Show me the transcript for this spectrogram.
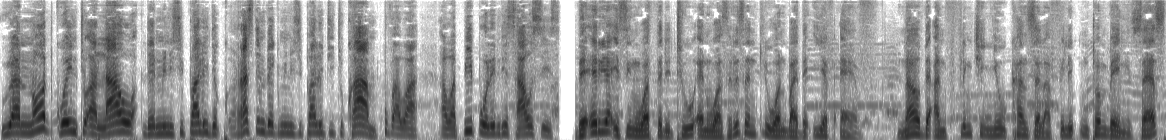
we are not going to allow the municipality, the Rustenburg municipality, to come move our our people in these houses. The area is in Ward 32 and was recently won by the EFF. Now the unflinching new councillor Philip Mtombeni says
